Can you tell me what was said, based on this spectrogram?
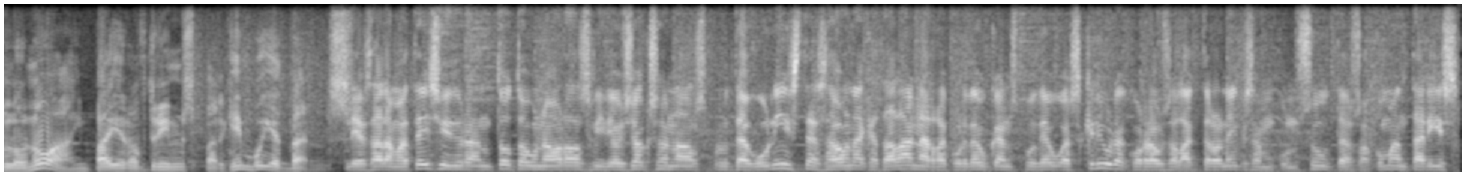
Clonoa Empire of Dreams per Game Boy Advance. Des d'ara mateix i durant tota una hora els videojocs són els protagonistes a Ona Catalana. Recordeu que ens podeu escriure correus electrònics amb consultes o comentaris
